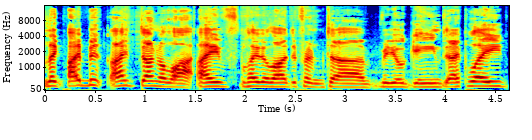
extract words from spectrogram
like I've been I've done a lot. I've played a lot of different uh, video games. I played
